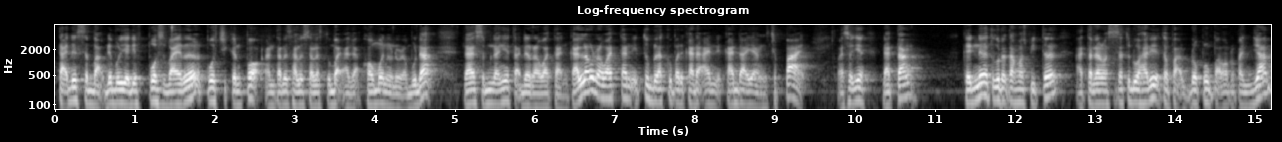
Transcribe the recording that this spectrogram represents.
tak ada sebab. Dia boleh jadi post viral, post chicken pox antara salah-salah tubat agak common untuk budak dan sebenarnya tak ada rawatan. Kalau rawatan itu berlaku pada keadaan kadar yang cepat, Maksudnya datang kena terus datang hospital atau dalam masa 1 2 hari atau 24 48 jam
